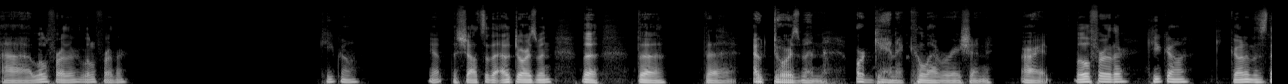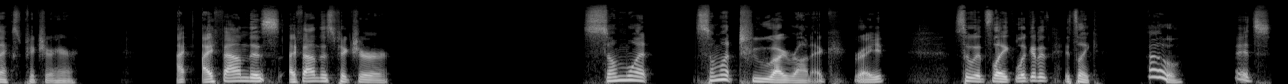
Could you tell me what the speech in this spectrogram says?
uh, a little further, a little further. Keep going. Yep, the shots of the outdoorsman, the the the outdoorsman organic collaboration. All right, a little further. Keep going. Keep going to this next picture here. I I found this I found this picture somewhat somewhat too ironic, right? So it's like look at it. It's like, oh, it's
